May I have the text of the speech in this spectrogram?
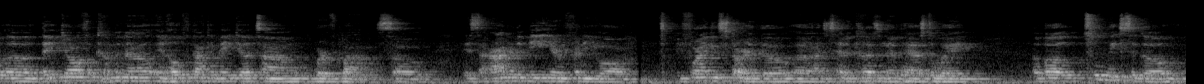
uh, thank y'all for coming out, and hopefully I can make your time worthwhile. So it's an honor to be here in front of you all. Before I get started, though, uh, I just had a cousin that passed away about two weeks ago,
